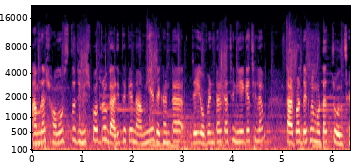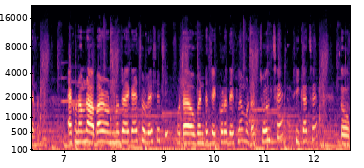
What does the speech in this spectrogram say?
আমরা সমস্ত জিনিসপত্র গাড়ি থেকে নামিয়ে যেখানটা, যেই ওভেনটার কাছে নিয়ে গেছিলাম, তারপর দেখলাম ওটা চলছে না। এখন আমরা আবার অন্য জায়গায় চলে এসেছি। ওটা ওভেনটা চেক করে দেখলাম, ওটা চলছে, ঠিক আছে। তো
